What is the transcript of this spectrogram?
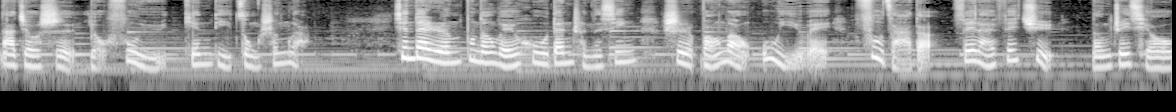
那就是有负于天地众生了。现代人不能维护单纯的心，是往往误以为复杂的飞来飞去能追求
